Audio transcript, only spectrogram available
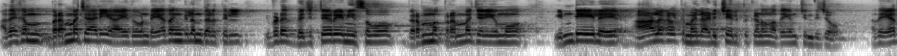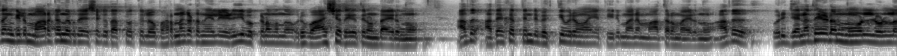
അദ്ദേഹം ബ്രഹ്മചാരി ആയതുകൊണ്ട് ഏതെങ്കിലും തരത്തിൽ ഇവിടെ വെജിറ്റേറിയനിസമോ ബ്രഹ്മ ബ്രഹ്മചര്യമോ ഇന്ത്യയിലെ ആളുകൾക്ക് മേൽ അടിച്ചേൽപ്പിക്കണമെന്ന് അദ്ദേഹം ചിന്തിച്ചോ? അത് ഏതെങ്കിലും മാർഗനിർദ്ദേശക തത്വത്തിലോ ഭരണഘടനയിലോ എഴുതി വെക്കണമെന്ന് ഒരു വാശി അദ്ദേഹത്തിനുണ്ടായിരുന്നു. അത് അദ്ദേഹത്തിന്റെ വ്യക്തിപരമായ തീരുമാനം മാത്രമായിരുന്നു. അത് ഒരു ജനതയുടെ മുകളിലുള്ള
